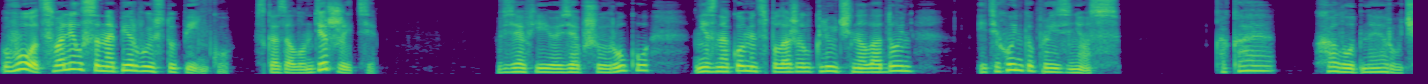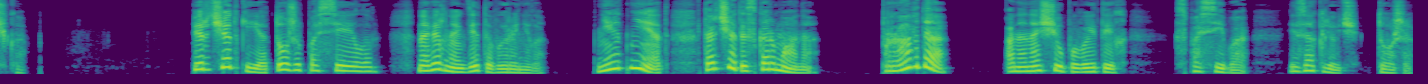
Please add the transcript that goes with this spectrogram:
«Вот, свалился на первую ступеньку», — сказал он, — «держите». Взяв ее озябшую руку, незнакомец положил ключ на ладонь и тихонько произнес. «Какая холодная ручка». Перчатки я тоже посеяла, наверное, где-то выронила. «Нет-нет, торчат из кармана». «Правда?» — она нащупывает их. «Спасибо. И за ключ тоже».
